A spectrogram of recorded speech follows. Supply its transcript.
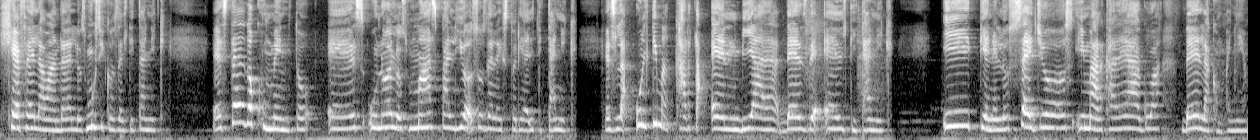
jefe de la banda de los músicos del Titanic. Este documento es uno de los más valiosos de la historia del Titanic. Es la última carta enviada desde el Titanic y tiene los sellos y marca de agua de la compañía.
